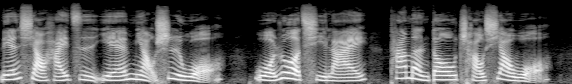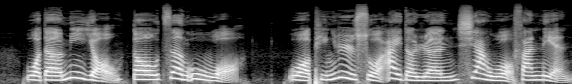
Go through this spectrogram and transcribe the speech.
连小孩子也藐视我。我若起来，他们都嘲笑我；我的密友都憎恶我。我平日所爱的人向我翻脸。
